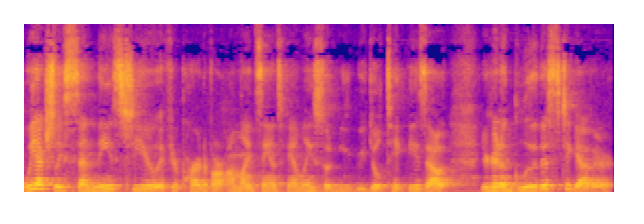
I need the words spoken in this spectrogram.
We actually send these to you if you're part of our online science family. So you, you'll take these out. You're going to glue this together,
